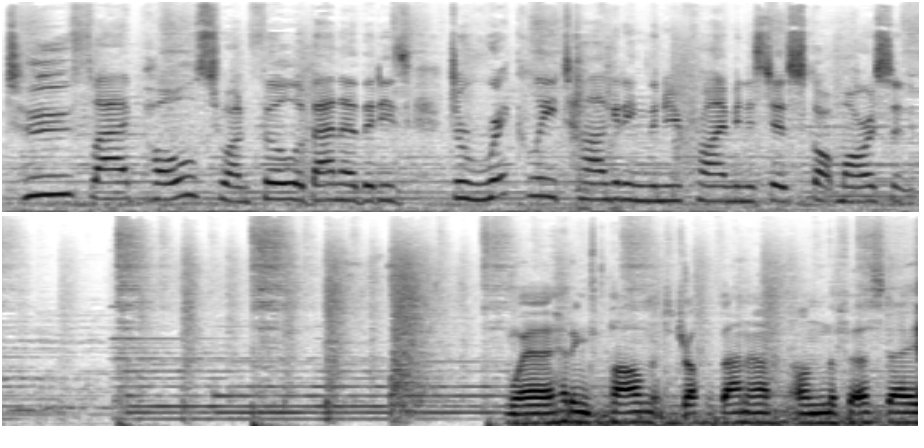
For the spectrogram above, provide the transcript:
two flag poles to unfurl a banner that is directly targeting the new Prime Minister, Scott Morrison. We're heading to Parliament to drop a banner on the first day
